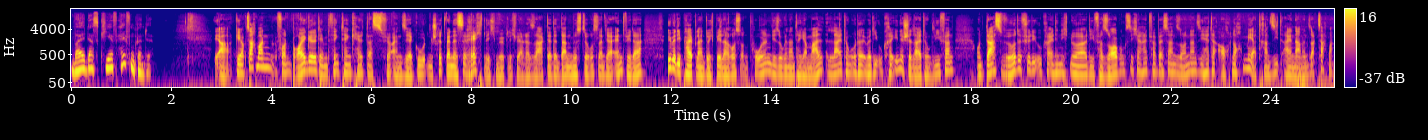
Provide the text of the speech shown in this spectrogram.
weil das Kiew helfen könnte. Ja, Georg Zachmann von Bruegel, dem Think Tank, hält das für einen sehr guten Schritt, wenn es rechtlich möglich wäre, sagt er, denn dann müsste Russland ja entweder über die Pipeline durch Belarus und Polen, die sogenannte Jamal-Leitung, oder über die ukrainische Leitung liefern. Und das würde für die Ukraine nicht nur die Versorgungssicherheit verbessern, sondern sie hätte auch noch mehr Transiteinnahmen, sagt Zachmann.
